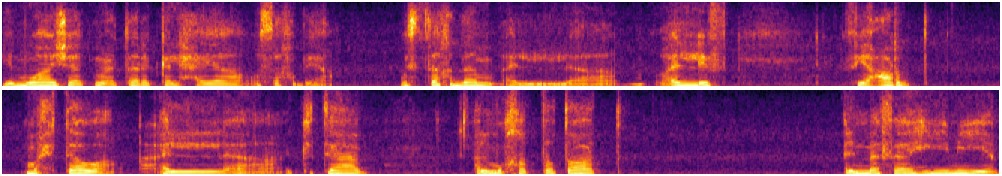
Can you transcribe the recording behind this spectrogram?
لمواجهة معترك الحياة وصخبها. واستخدم المؤلف في عرض محتوى الكتاب المخططات المفاهيمية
